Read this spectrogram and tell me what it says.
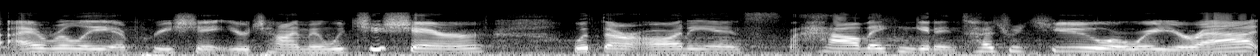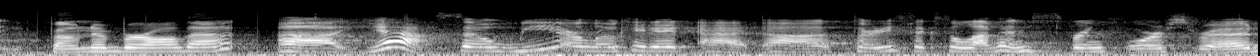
I really appreciate your time. And would you share with our audience how they can get in touch with you or where you're at, phone number, all that? Uh, yeah, so we are located at uh, 3611 Spring Forest Road,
